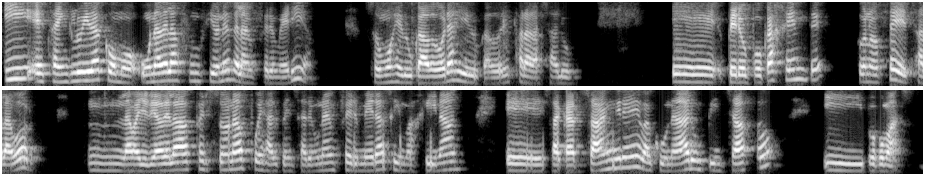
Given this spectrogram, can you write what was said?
Y está incluida como una de las funciones de la enfermería. Somos educadoras y educadores para la salud. Eh, pero poca gente conoce esta labor. Mm, la mayoría de las personas, pues al pensar en una enfermera, se imaginan eh, sacar sangre, vacunar, un pinchazo y poco más.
